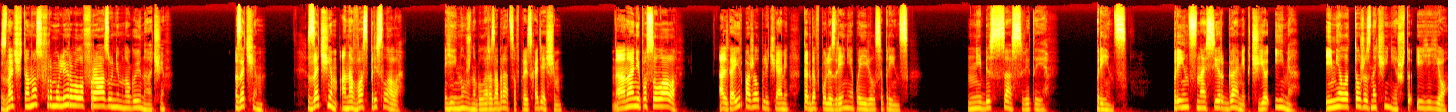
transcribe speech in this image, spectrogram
Значит, она сформулировала фразу немного иначе». «Зачем? Зачем она вас прислала?» Ей нужно было разобраться в происходящем. «Она не посылала». Альтаир пожал плечами, когда в поле зрения появился принц. «Небеса святые. Принц» принц Насир Гамик, чье имя имело то же значение, что и ее,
